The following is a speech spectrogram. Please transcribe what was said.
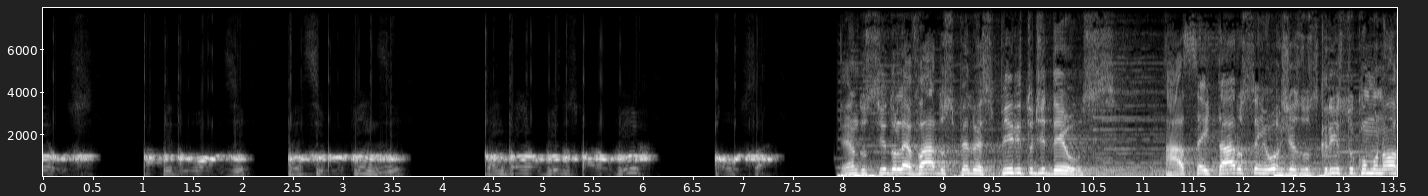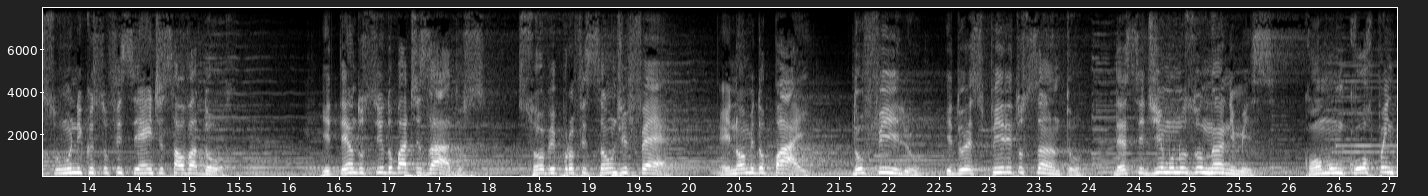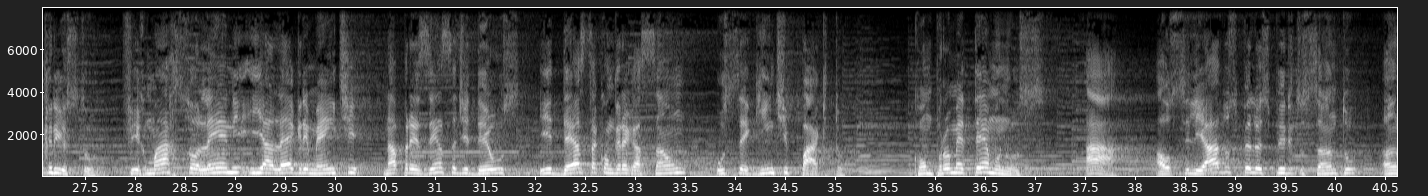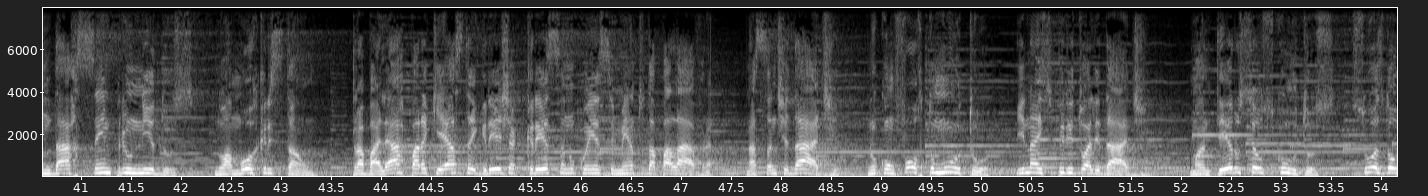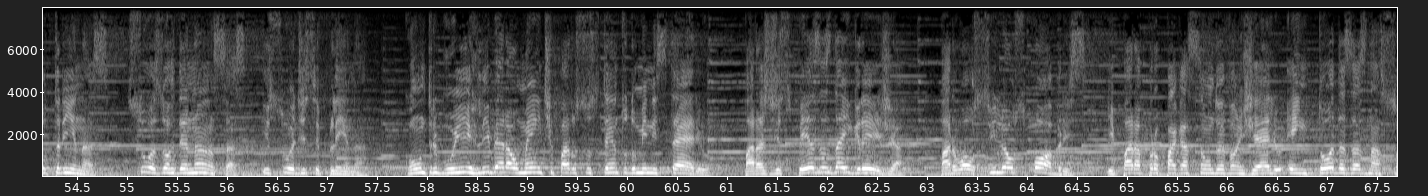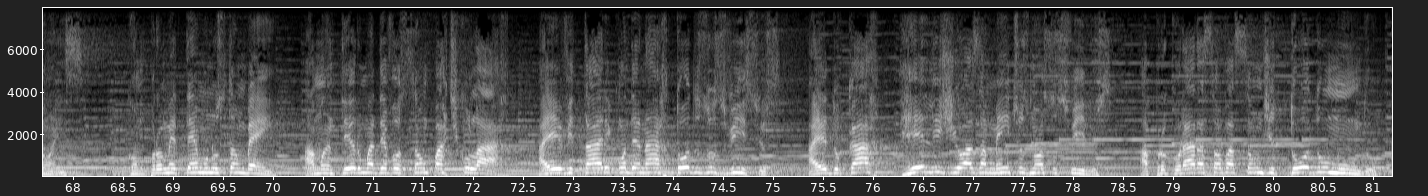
Mateus, capítulo 11, versículo 15. Quem tem ouvidos para ouvir, ouça. Tendo sido levados pelo Espírito de Deus a aceitar o Senhor Jesus Cristo como nosso único e suficiente Salvador, e tendo sido batizados sob profissão de fé, em nome do Pai, do Filho e do Espírito Santo, decidimos-nos unânimes, como um corpo em Cristo, firmar solene e alegremente na presença de Deus e desta congregação o seguinte pacto: comprometemo-nos a, auxiliados pelo Espírito Santo, andar sempre unidos no amor cristão, trabalhar para que esta igreja cresça no conhecimento da palavra, na santidade, no conforto mútuo e na espiritualidade, manter os seus cultos, suas doutrinas, suas ordenanças e sua disciplina contribuir liberalmente para o sustento do ministério, para as despesas da igreja, para o auxílio aos pobres e para a propagação do evangelho em todas as nações. Comprometemo-nos também a manter uma devoção particular, a evitar e condenar todos os vícios, a educar religiosamente os nossos filhos, a procurar a salvação de todo o mundo,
